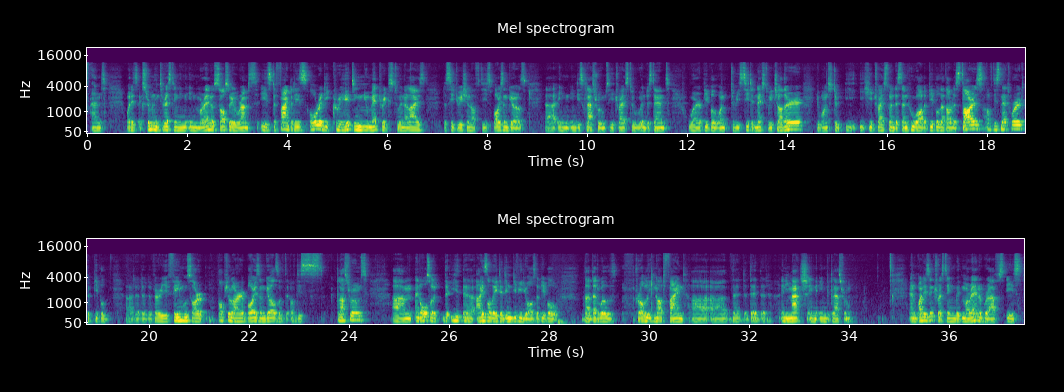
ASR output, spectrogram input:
And what is extremely interesting in, in Moreno's sociograms is the fact that he's already creating new metrics to analyze the situation of these boys and girls uh, in, in these classrooms. He tries to understand where people want to be seated next to each other. He wants to, he, he tries to understand who are the people that are the stars of this network, the people, uh, the, the, the, very famous or popular boys and girls of, the, of these classrooms. Um, and also the, the uh, isolated individuals, the people that, that will probably not find uh, uh the, any match in, in the classroom. And what is interesting with Moreno graphs is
